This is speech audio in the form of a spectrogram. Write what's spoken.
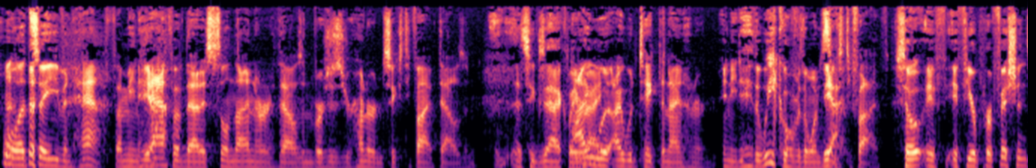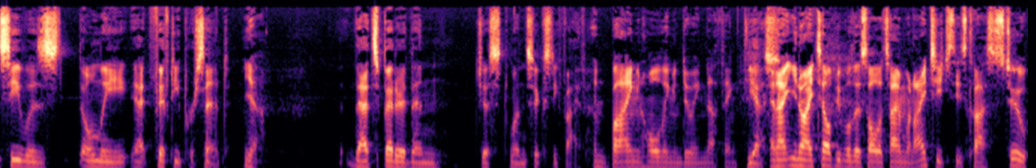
well, let's say even half. I mean, Yeah. half of that is still 900,000 versus your 165,000. That's exactly I right. would I would take the 900 any day of the week over the 165. So if if your proficiency was only at 50%, Yeah. that's better than just 165. and buying and holding and doing nothing. Yes. And I, you know, I tell people this all the time when I teach these classes too.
